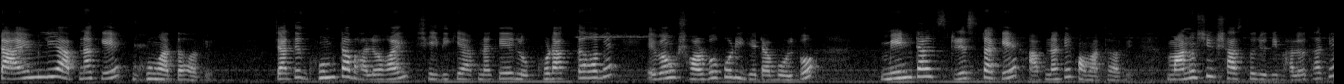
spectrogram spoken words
টাইমলি আপনাকে ঘুমাতে হবে। যাতে ঘুমটা ভালো হয়, সেই দিকে আপনাকে লক্ষ্য রাখতে হবে এবং সর্বোপরি যেটা বলব মেন্টাল স্ট্রেসটাকে আপনাকে কমাতে হবে। মানসিক স্বাস্থ্য যদি ভালো থাকে,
